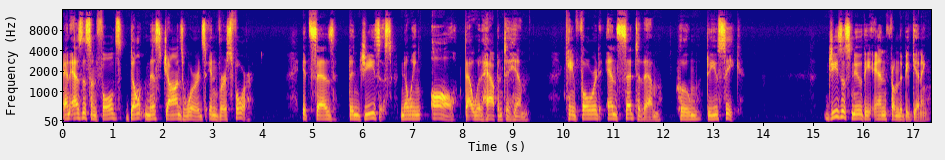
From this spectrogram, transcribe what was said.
And as this unfolds, don't miss John's words in verse 4. It says, Then Jesus, knowing all that would happen to him, came forward and said to them, Whom do you seek? Jesus knew the end from the beginning.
